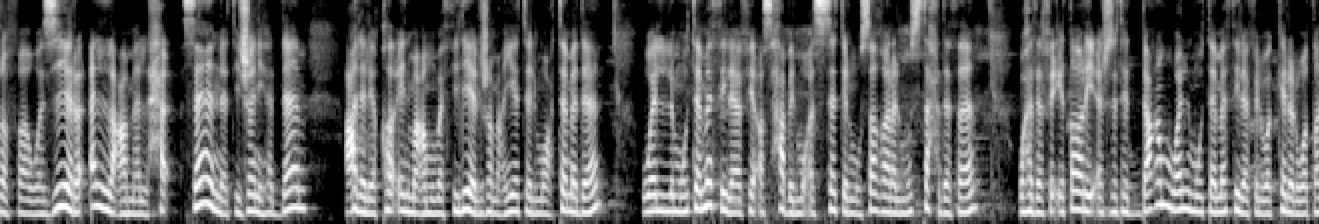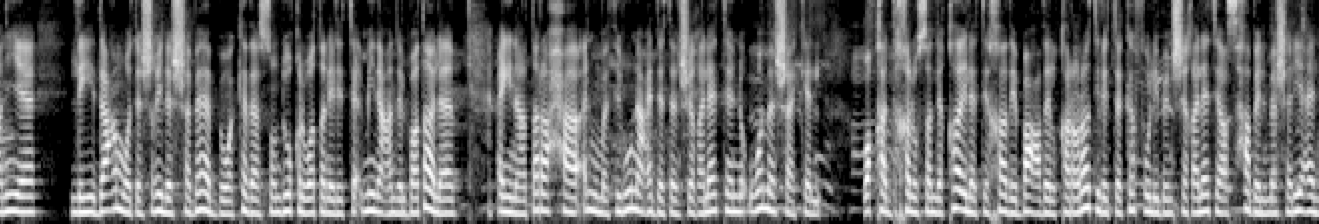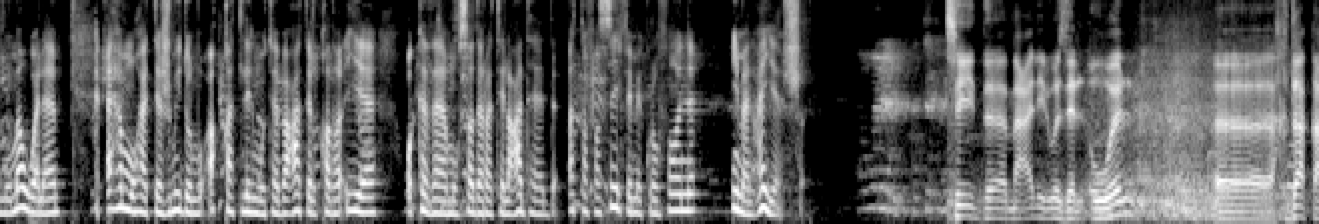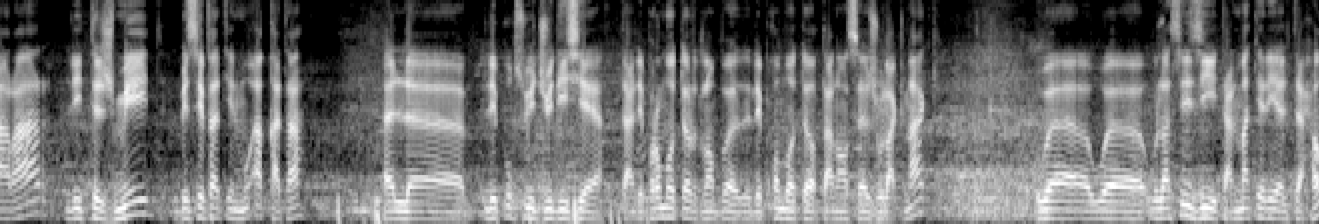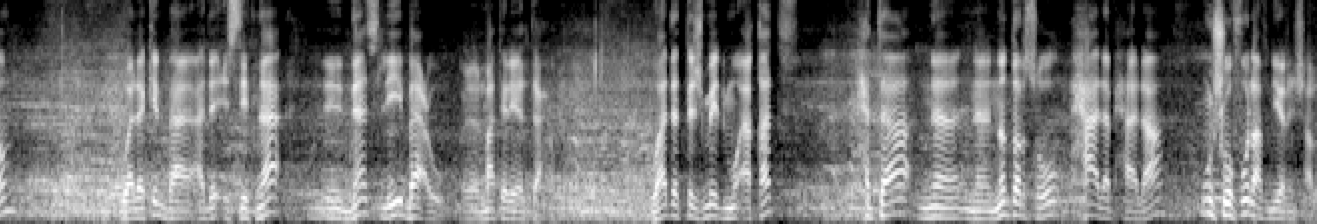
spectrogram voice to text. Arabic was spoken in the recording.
أشرف وزير العمل حسان تيجاني هدام على لقاء مع ممثلي الجمعيات المعتمدة والمتمثلة في أصحاب المؤسسات المصغرة المستحدثة وهذا في إطار أجهزة الدعم والمتمثلة في الوكالة الوطنية لدعم وتشغيل الشباب وكذا الصندوق الوطني للتأمين عن البطالة أين طرح الممثلون عدة انشغالات ومشاكل. وقد خلص اللقاء إلى اتخاذ بعض القرارات للتكفل بانشغالات أصحاب المشاريع الممولة. أهمها التجميد المؤقت للمتابعات القضائية وكذا مصادرة العدد التفاصيل في ميكروفون إيمان عياش. سيد معالي الوزير الأول أخذ قرار للتجميد بصفة مؤقتة les poursuites judiciaires تاع les promoteurs les promoteurs تاع l'ANSEJ و la CNAC. و la saisie تاع ال matériel تاعهم. ولكن هذا استثناء الناس اللي باعوا الماتيريال تاعهم. وهذا التجميد مؤقت حتى ندرسوا حالة بحالة ونشوفوا لافنير إن شاء الله.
